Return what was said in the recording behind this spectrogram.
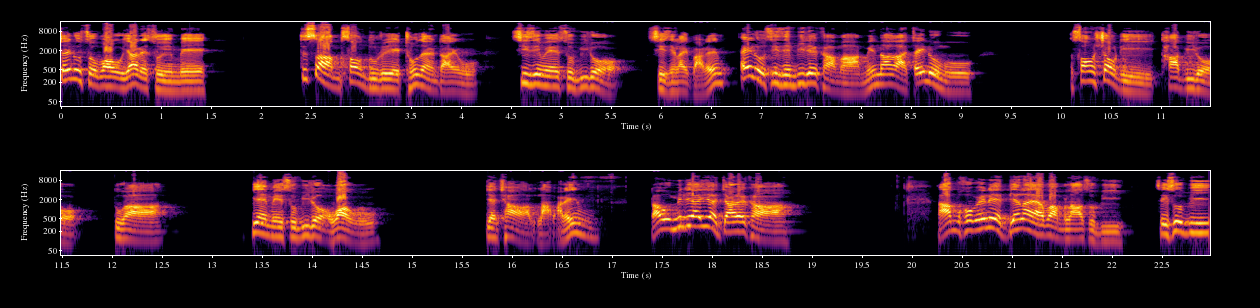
တိုက်လို့ဆိုပါကိုရတယ်ဆိုရင်ပဲတစ္ဆာမဆောင်သူတွေရဲ့ထုံးစံအတိုင်းကိုစီစဉ်မယ်ဆိုပြီးတော့စီစဉ်လိုက်ပါတယ်အဲ့လိုစီစဉ်ပြီးတဲ့အခါမှာမင်းသားကတိုက်လို့ကိုအဆောင်လျှောက်တီထားပြီးတော့သူဟာပြန်မယ်ဆိုပြီးတော့အဝကိုပြန်ချလာပါတယ် ဒါကိုမင်းတရားကြီးကကြားတဲ့အခါငါမခေါ်ဘဲနဲ့ပြန်လာရပါမလားဆိုပြီးစိတ်ဆိုးပြီး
